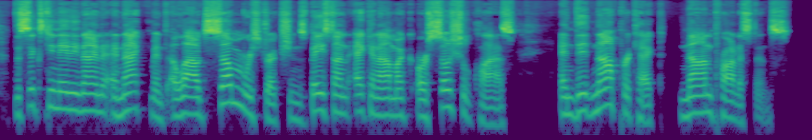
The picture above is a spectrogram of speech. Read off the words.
The 1689 enactment allowed some restrictions based on economic or social class and did not protect non Protestants.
